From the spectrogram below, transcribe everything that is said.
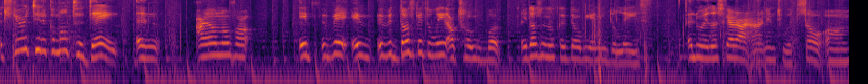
it's guaranteed to come out today, and I don't know if I if if it if, if it does get delayed, I'll tell you. But it doesn't look like there'll be any delays. Anyway, let's get right into it. So um,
